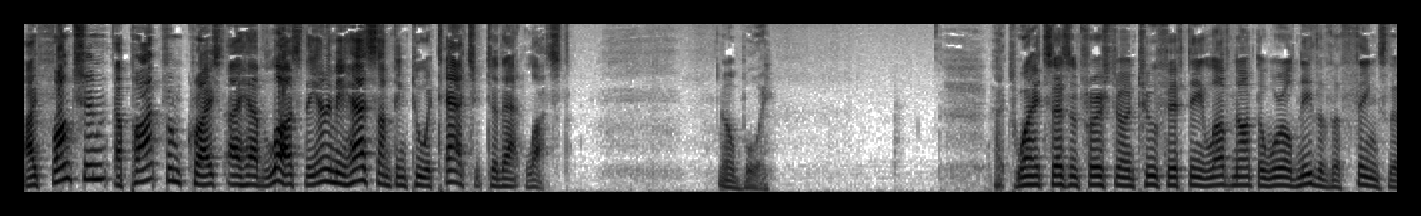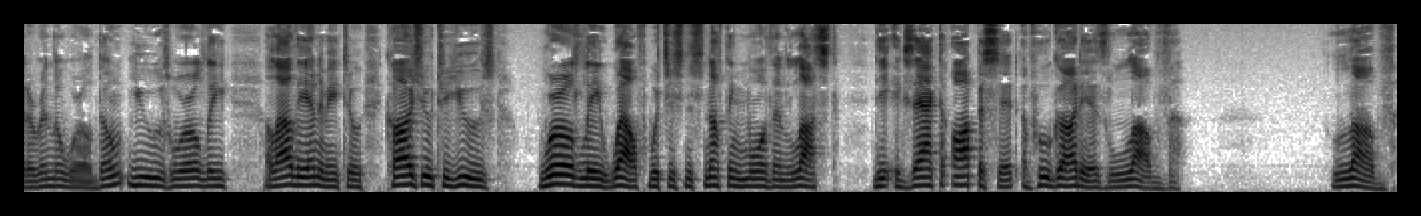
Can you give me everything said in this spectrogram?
I function apart from Christ. I have lust. The enemy has something to attach it to that lust. Oh boy. That's why it says in 1 John 2:15, love not the world, neither the things that are in the world. Don't use worldly, allow the enemy to cause you to use worldly wealth, which is just nothing more than lust, the exact opposite of who God is, love. Love.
